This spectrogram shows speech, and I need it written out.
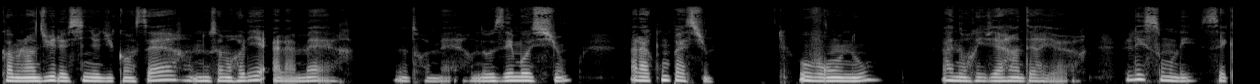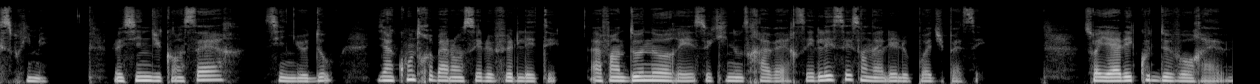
Comme l'induit le signe du cancer, nous sommes reliés à la mère, notre mère, nos émotions, à la compassion. Ouvrons-nous à nos rivières intérieures, laissons-les s'exprimer. Le signe du cancer, signe d'eau, vient contrebalancer le feu de l'été, afin d'honorer ce qui nous traverse et laisser s'en aller le poids du passé. Soyez à l'écoute de vos rêves,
